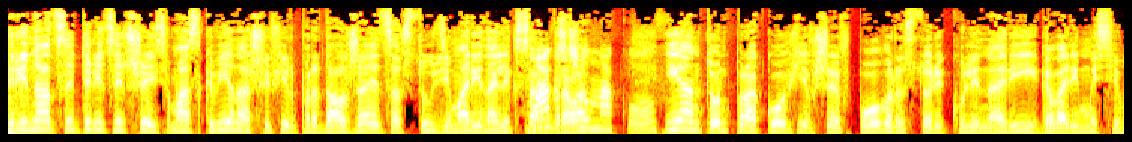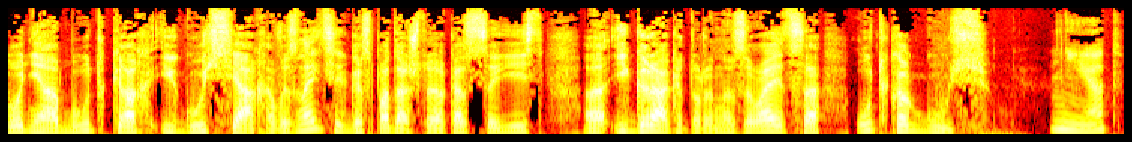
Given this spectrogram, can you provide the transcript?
13.36 в Москве. Наш эфир продолжается в студии Марина Александрова. Макс Челноков. И Антон Прокофьев, шеф-повар, историк кулинарии. Говорим мы сегодня об утках и гусях. А вы знаете, господа, что, оказывается, есть э, игра, которая называется «Утка-гусь». Нет.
